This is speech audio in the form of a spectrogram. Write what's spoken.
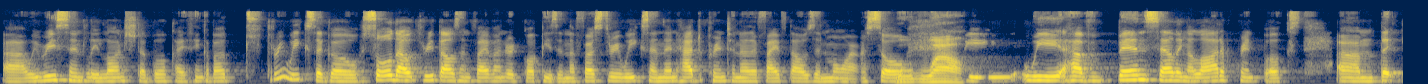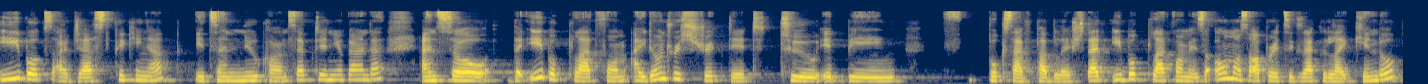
uh, we recently launched a book, I think about three weeks ago, sold out 3,500 copies in the first three weeks, and then had to print another 5,000 more. So, wow. We, we have been selling a lot of print books. Um, the ebooks are just picking up. It's a new concept in Uganda. And so, the ebook platform, I don't restrict it to it being books I've published. That ebook platform is almost operates exactly like Kindle.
